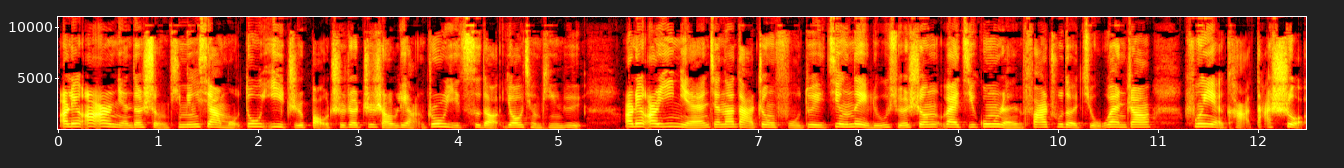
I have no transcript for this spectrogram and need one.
二零二二年的省提名项目都一直保持着至少两周一次的邀请频率。二零二一年，加拿大政府对境内留学生、外籍工人发出的九万张枫叶卡大赦、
